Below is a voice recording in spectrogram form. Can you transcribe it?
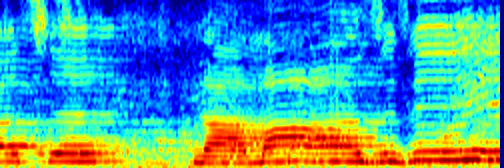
আছে। নামাজ দিয়ে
